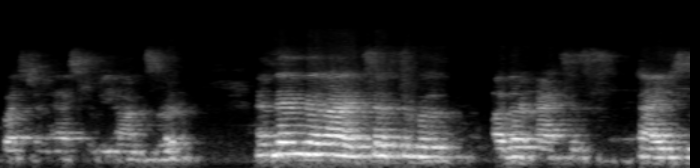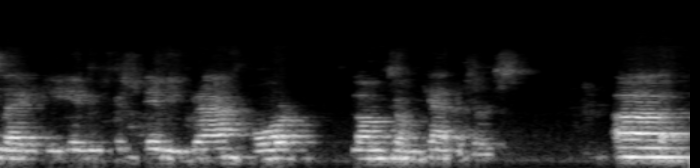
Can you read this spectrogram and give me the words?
question has to be answered. And then there are acceptable other access types like the AV, graft or long-term catheters. Uh,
